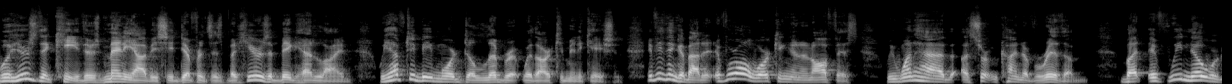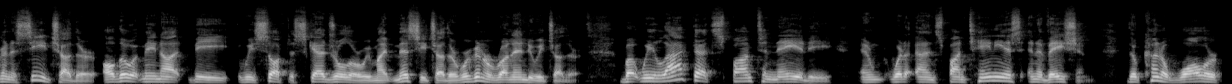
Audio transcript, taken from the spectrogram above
Well, here's the key. There's many obviously differences, but here's a big headline. We have to be more deliberate with our communication. If you think about it, if we're all working in an office, we want to have a certain kind of rhythm. But if we know we're going to see each other, although it may not be, we still have to schedule or we might miss each other, we're going to run into each other. But we lack that spontaneity and what and spontaneous innovation, the kind of water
